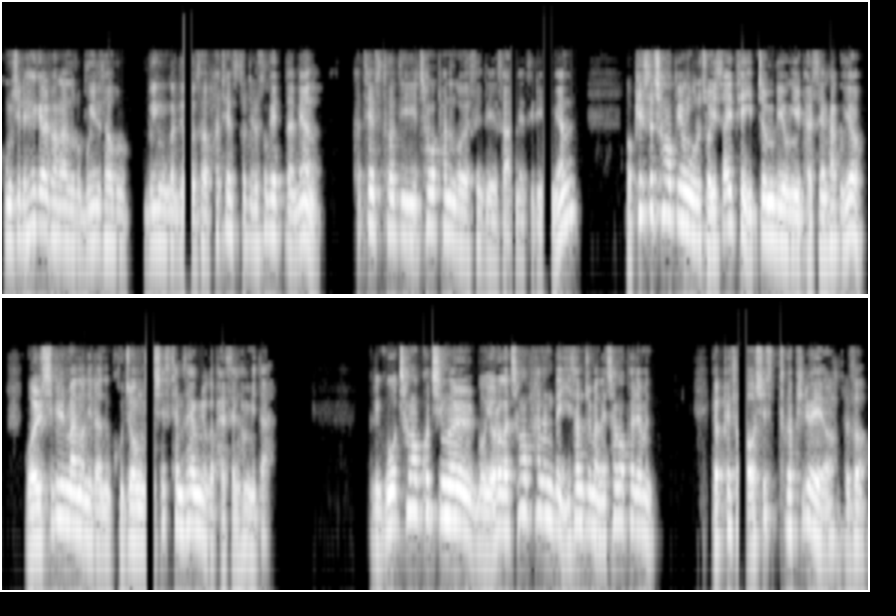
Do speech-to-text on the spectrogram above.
공실의 해결 방안으로 무인 사업으로 무인 공간 대여 사업 파트앤 스터디를 소개했다면 파트앤 스터디 창업하는 것에 대해서 안내 드리면 어, 필수 창업 비용으로 저희 사이트에 입점 비용이 발생하고요. 월 11만 원이라는 고정 시스템 사용료가 발생합니다. 그리고 창업 코칭을 뭐 여러 가지 창업하는데 2, 3주 만에 창업하려면 옆에서 어시스트가 필요해요. 그래서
